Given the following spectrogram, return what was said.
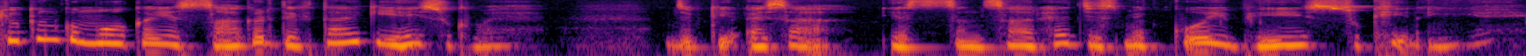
क्योंकि उनको मोह का ये सागर दिखता है कि यही सुखमय है, जबकि ऐसा यह संसार है जिसमें कोई भी सुखी नहीं है।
